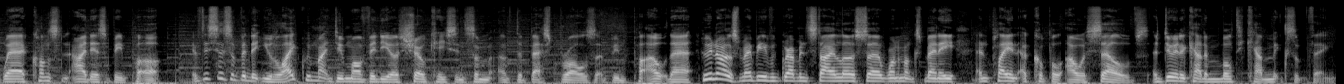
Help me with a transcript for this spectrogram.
where constant ideas have been put up. If this is something that you like, we might do more videos showcasing some of the best brawls that have been put out there. Who knows, maybe even grabbing Stylosa, one amongst many, and playing a couple ourselves, and doing a kind of multicam mix-up thing.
